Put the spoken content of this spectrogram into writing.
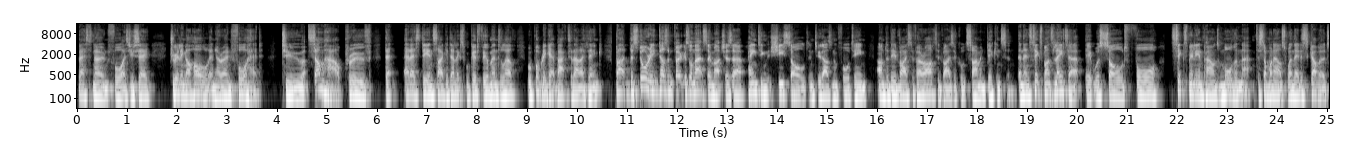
best known for, as you say, drilling a hole in her own forehead to somehow prove LSD and psychedelics were good for your mental health. We'll probably get back to that, I think. But the story doesn't focus on that so much as a painting that she sold in 2014 under the advice of her art advisor called Simon Dickinson. And then six months later, it was sold for six million pounds more than that to someone else when they discovered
